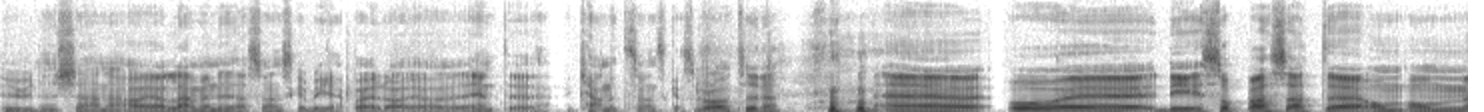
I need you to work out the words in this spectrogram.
Pudens kärna. Ja, jag lär mig nya svenska begrepp varje dag. Jag är inte, kan inte svenska så bra tydligen. uh, och uh, det är så pass att om, om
